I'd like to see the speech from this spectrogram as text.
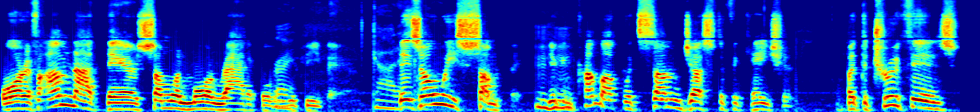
Or if I'm not there, someone more radical right. will be there. Got it. There's always something. Mm-hmm. You can come up with some justification. But the truth is,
